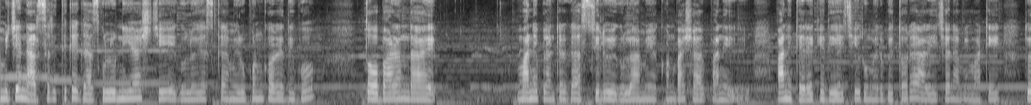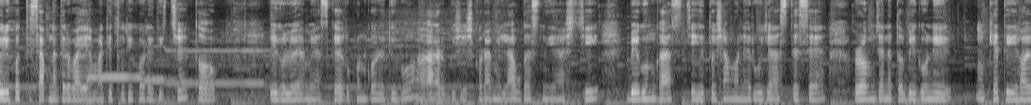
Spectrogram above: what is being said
আমি যে নার্সারি থেকে গাছগুলো নিয়ে আসছি, এগুলোই আজকে আমি রোপণ করে দিব। তো বারান্দায় মানি প্লান্টের গাছ ছিল, এগুলো আমি এখন বাসার পানি, পানিতে রেখে দিয়েছি রুমের ভিতরে। আর এই যে আমি মাটি তৈরি করতেছি, আপনাদের ভাইয়া মাটি তৈরি করে দিচ্ছে। তো এগুলোই আমি আজকে রোপণ করে দিব। আর বিশেষ করে আমি লাউ গাছ নিয়ে আসছি, বেগুন গাছ, যেহেতু সামনে রোজা আসতেছে, রমজানে তো বেগুনি খেতেই হয়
